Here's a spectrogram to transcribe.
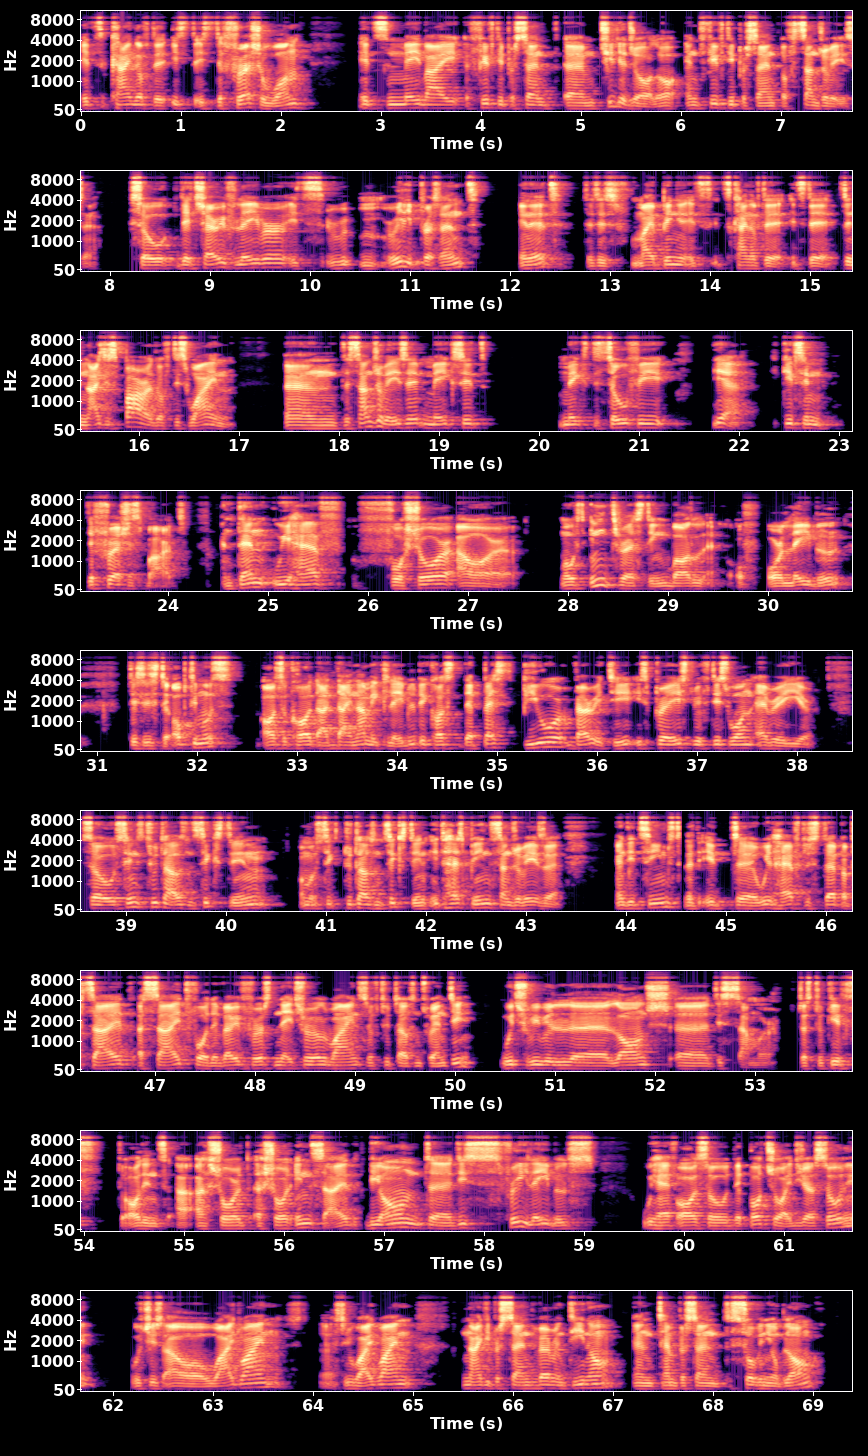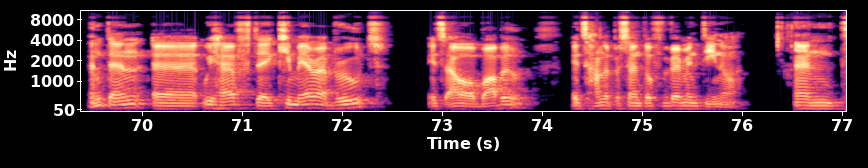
it's kind of the it's, it's the fresher one. It's made by 50% um, Ciliegiolo and 50% of Sangiovese. So the cherry flavor is re- really present in it. This is my opinion. It's it's kind of the it's the the nicest part of this wine, and the Sangiovese makes it makes the Sofi yeah it gives him the freshest part. And then we have for sure our most interesting bottle of or label. This is the Optimus, also called a dynamic label because the best pure variety is praised with this one every year. So since 2016, almost 2016, it has been Sangiovese. And it seems that it uh, will have to step aside, aside for the very first natural wines of 2020, which we will uh, launch uh, this summer. Just to give the audience a, a short, a short insight. Beyond uh, these three labels, we have also the Poggio Girasoli, which is our white wine, uh, white wine, 90% Vermentino and 10% Sauvignon Blanc. And then uh, we have the Chimera Brut. It's our bubble. It's 100% of Vermentino. And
